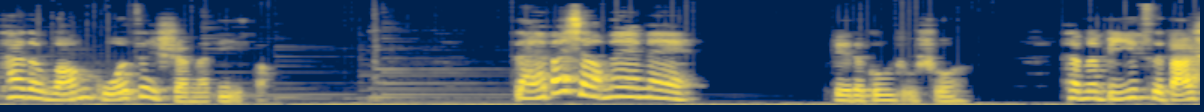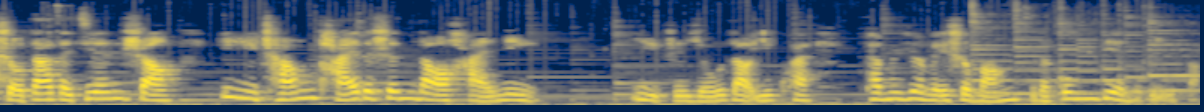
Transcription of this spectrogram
他的王国在什么地方。来吧，小妹妹，别的公主说，他们彼此把手搭在肩上，一长排的伸到海面，一直游到一块他们认为是王子的宫殿的地方。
